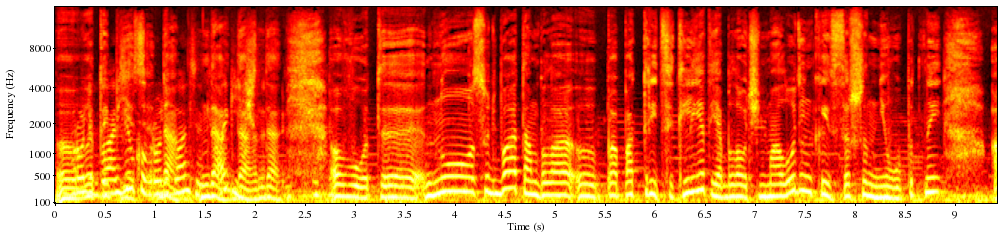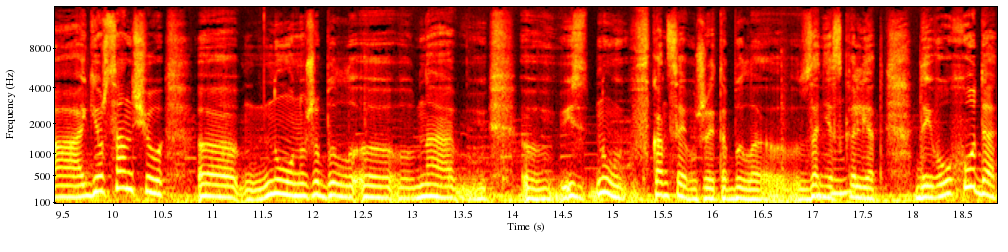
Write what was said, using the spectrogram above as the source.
э, в, роли в этой пьесе. В роли да, да, логично. да, да. Вот. Э, но судьба там была э, по, по 30 лет, я была очень молоденькой, совершенно неопытной. А Георг Санычу, ну, он уже был на, ну, в конце уже это было за несколько mm-hmm. лет до его ухода,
